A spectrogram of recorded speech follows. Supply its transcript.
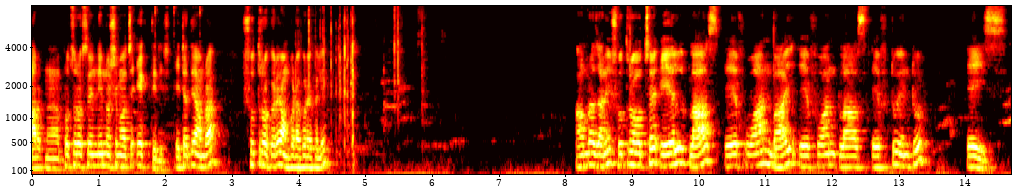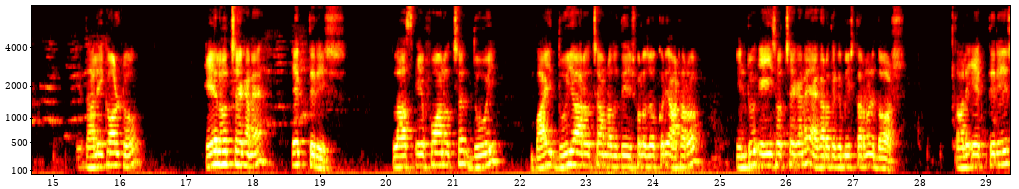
আর প্রচুরক শ্রেণির নিম্ন সীমা হচ্ছে একত্রিশ। এটা দিয়ে আমরা সূত্র করে, অঙ্কটা করে ফেলি। আমরা জানি সূত্র হচ্ছে l plus f one by f one plus f two into h তাহলে ইকুয়াল টু এল হচ্ছে এখানে একত্রিশ প্লাস এফ ওয়ান হচ্ছে দুই বাই দুই আর হচ্ছে আমরা যদি ষোলো যোগ করি আঠারো ইন্টু এইচ হচ্ছে এখানে এগারো থেকে বিশ, তার মানে দশ। তাহলে একত্রিশ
